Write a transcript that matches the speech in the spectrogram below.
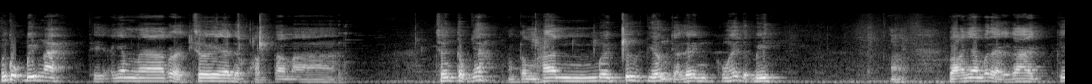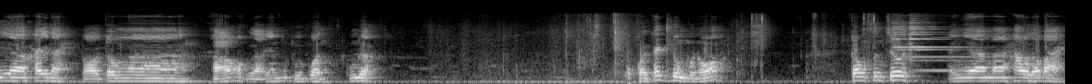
bốn cục pin này thì anh em có thể chơi được khoảng tầm trên tục nhé khoảng tầm 24 tiếng trở lên, không hết được pin và anh em có thể gài cái à, khay này vào trong à, áo hoặc là em trong túi quần cũng được. Còn cách dùng của nó trong sân chơi anh em à, hao giá bài.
